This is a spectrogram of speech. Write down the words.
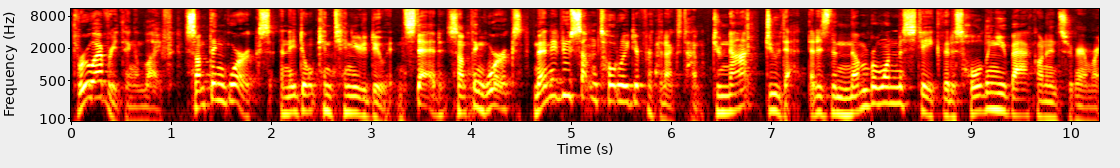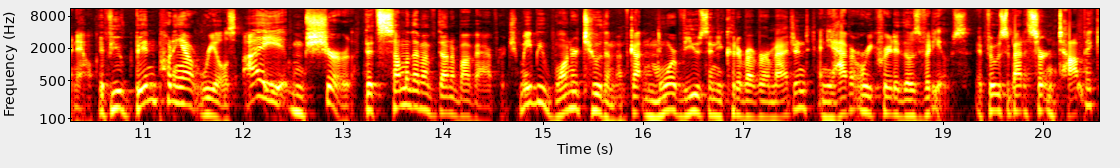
through everything in life. Something works and they don't continue to do it. Instead, something works, then they do something totally different the next time. Do not do that. That is the number one mistake that is holding you back on Instagram right now. If you've been putting out reels, I am sure that some of them have done above average. Maybe one or two of them have gotten more views than you could have ever imagined, and you haven't recreated those videos. If it was about a certain topic,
